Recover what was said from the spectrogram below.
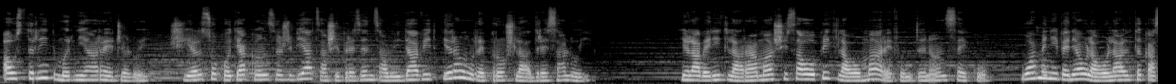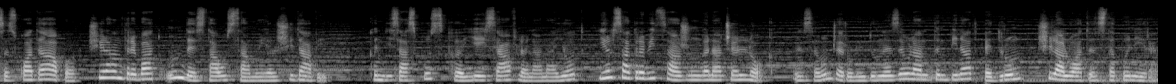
au stârnit mârnia regelui și el socotea că însăși viața și prezența lui David era un reproș la adresa lui. El a venit la Rama și s-a oprit la o mare fântână în secu. Oamenii veneau la oaltă ca să scoată apă și l-a întrebat unde stau Samuel și David. Când i s-a spus că ei se află la Naiot, el s-a grăbit să ajungă în acel loc, însă îngerul lui Dumnezeu l-a întâmpinat pe drum și l-a luat în stăpânire.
